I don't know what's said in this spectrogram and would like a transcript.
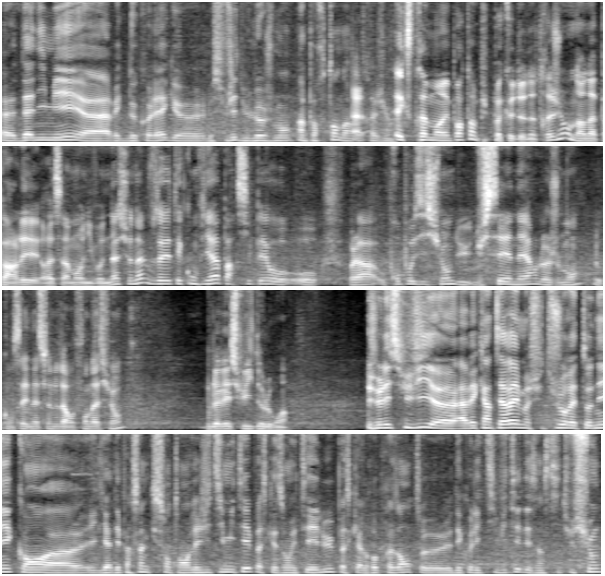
euh, d'animer avec deux collègues le sujet du logement important dans notre Ah, région. Extrêmement important, puis pas que de notre région. On en a parlé récemment au niveau national. Vous avez été convié à participer au- au- voilà, aux propositions du, du CNR Logement, le Conseil national de la refondation. Vous l'avez suivi de loin. Je l'ai suivi euh, avec intérêt. Moi, je suis toujours étonné quand euh, il y a des personnes qui sont en légitimité parce qu'elles ont été élues, parce qu'elles représentent euh, des collectivités, des institutions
